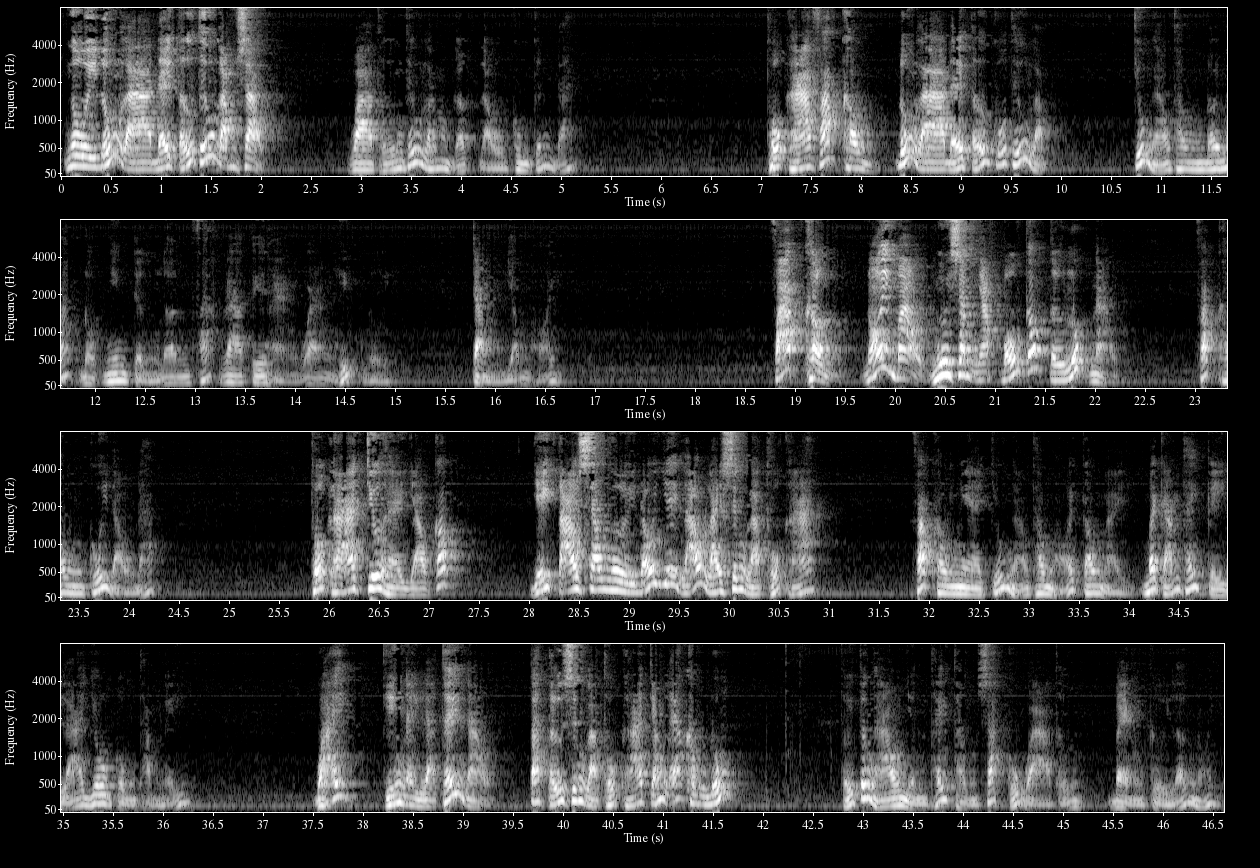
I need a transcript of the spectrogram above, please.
Người đúng là đệ tử Thiếu Lâm sao? Hòa thượng Thiếu Lâm gật đầu cung kính đáp. Thuộc hạ pháp không, đúng là đệ tử của Thiếu lâm Chú Ngạo Thông đôi mắt đột nhiên trừng lên phát ra tia hàng quang hiếp người. Trầm giọng hỏi. Pháp không, nói màu, ngươi xâm nhập bổ cốc từ lúc nào? Pháp không cúi đầu đáp. Thuộc hạ chưa hề vào cốc, Vậy tạo sao người đối với lão lại xưng là thuộc hạ? Pháp không nghe chú Ngạo Thông hỏi câu này mới cảm thấy kỳ lạ vô cùng thầm nghĩ. Quái, chuyện này là thế nào? Ta tự xưng là thuộc hạ chẳng lẽ không đúng? Thủy Tướng Hạo nhìn thấy thần sắc của Hòa Thượng, bèn cười lớn nói.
